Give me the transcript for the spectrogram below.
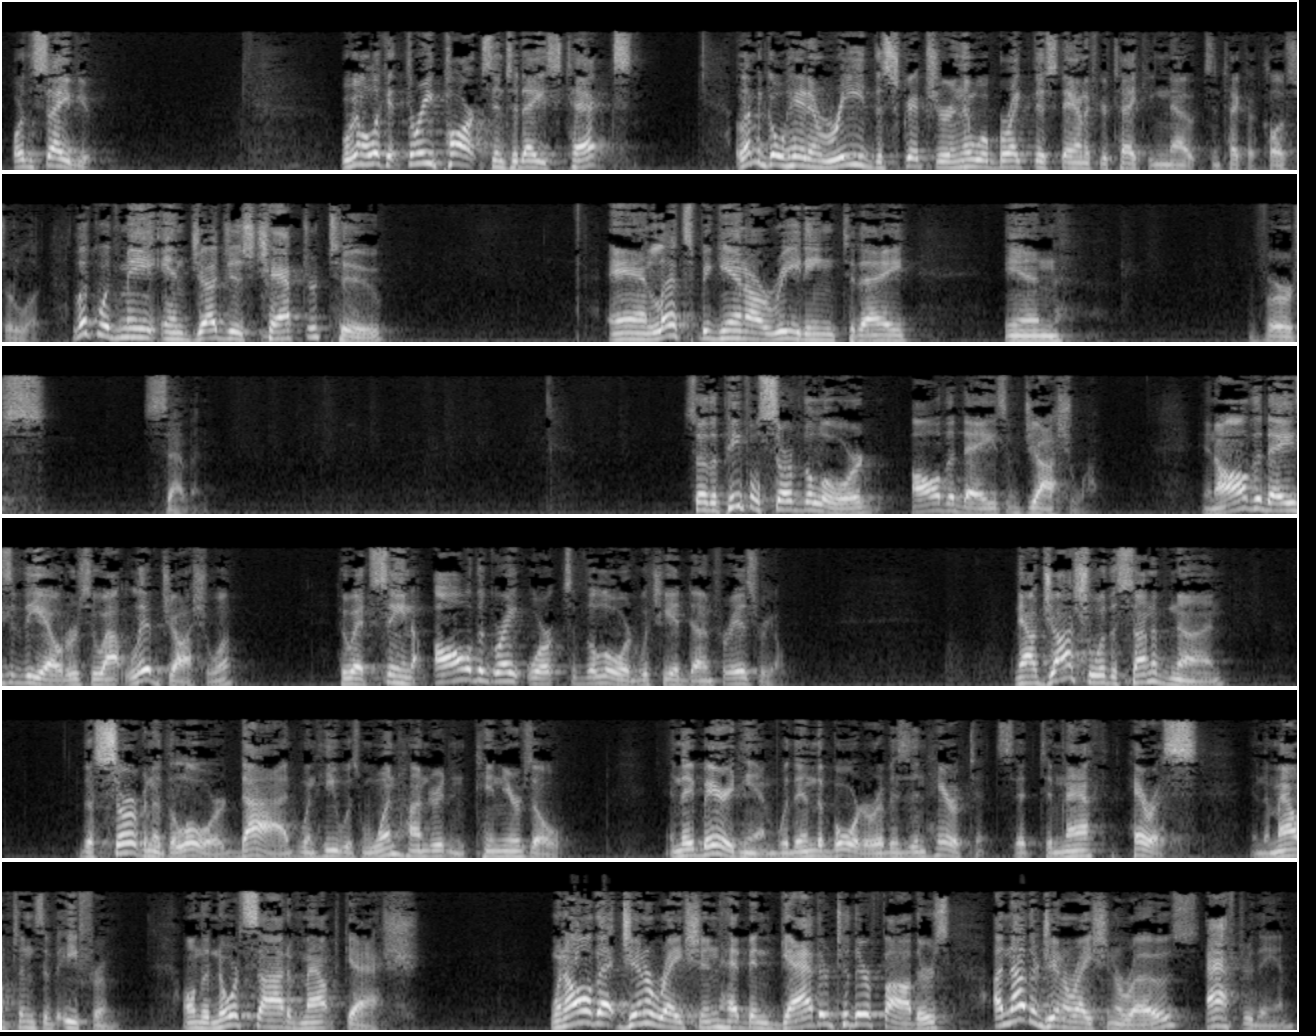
or the Savior? We're going to look at three parts in today's text. Let me go ahead and read the scripture and then we'll break this down if you're taking notes and take a closer look. Look with me in Judges chapter 2. And let's begin our reading today in verse 7. So the people served the Lord all the days of Joshua, and all the days of the elders who outlived Joshua who had seen all the great works of the Lord which he had done for Israel. Now Joshua the son of Nun, the servant of the Lord, died when he was 110 years old. And they buried him within the border of his inheritance at Timnath Heres in the mountains of Ephraim, on the north side of Mount Gaash. When all that generation had been gathered to their fathers, another generation arose after them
